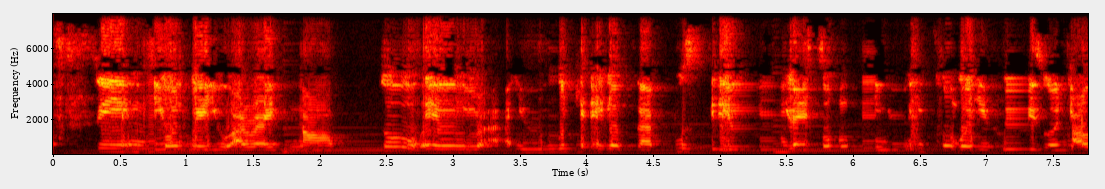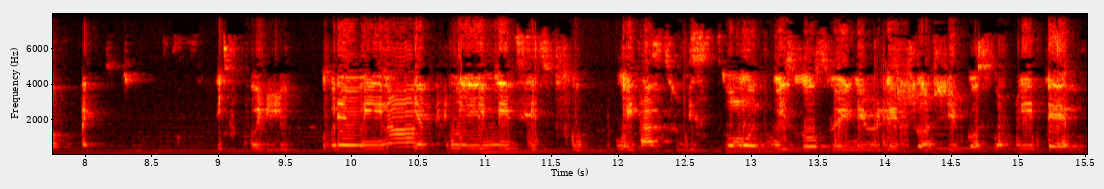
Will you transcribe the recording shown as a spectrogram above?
seeing the beyond where you are right now. So um, you look at your that who say you are something, you need somebody who is on the outside to speak for you. But then now get people limit it to, it has to be someone who is also in a relationship because only them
